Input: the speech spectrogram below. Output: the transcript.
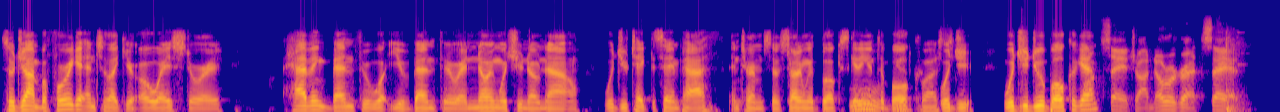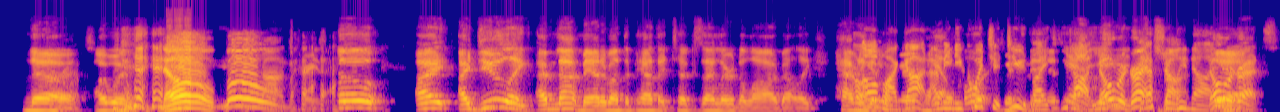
So John, before we get into like your OA story, having been through what you've been through and knowing what you know now, would you take the same path in terms of starting with books, getting Ooh, into bulk? Would you would you do bulk again? on, say it, John. No regrets. Say it. No, I wouldn't. No, John's boom. crazy. So I I do like I'm not mad about the path I took because I learned a lot about like having. Oh an my god! path. I mean, you course. quit your dude. Like, yeah, yeah, no yeah, regrets, Definitely John. not. No Yeah. regrets.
